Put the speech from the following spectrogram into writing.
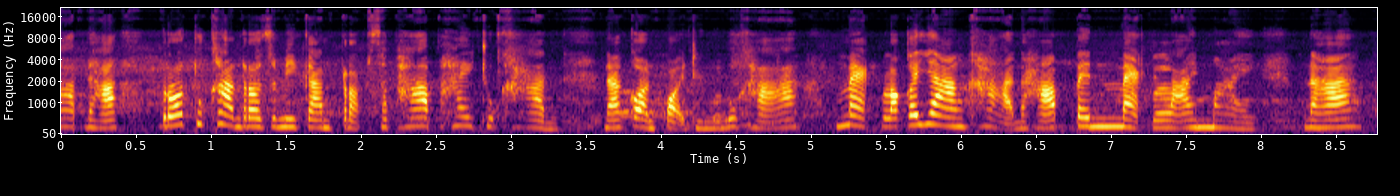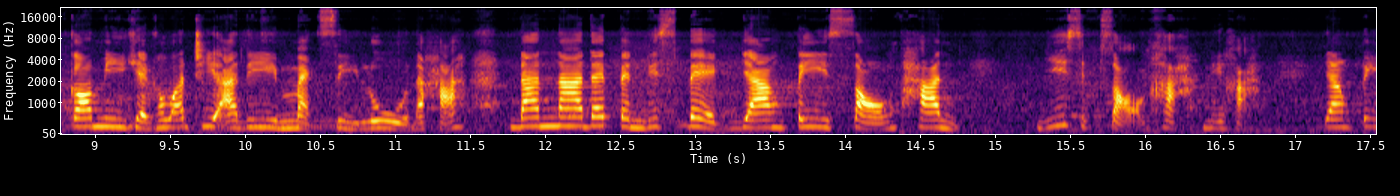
าพนะคะรถทุกคันเราจะมีการปรับสภาพให้ทุกคันนะก่อนปล่อยถึงมือลูกค้าแม็กแล้วก็ยางขาดนะคะเป็นแม็กลายใหม่นะคะก็มีเขียนคำว่า TRD แม็กสีลูนะคะด้านหน้าได้เป็นดิสเบรกยางปี 2022 ค่ะนี่ค่ะยางปี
